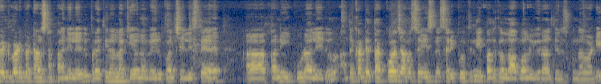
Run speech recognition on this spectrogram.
పెట్టుబడి పెట్టాల్సిన పని లేదు. ప్రతి నెల కేవలం వెయ్యి రూపాయలు చెల్లిస్తే పని కూడా లేదు. అంతకంటే తక్కువ జమ చేసినా సరిపోతుంది. ఈ పథకం లాభాలు వివరాలు తెలుసుకుందామండి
